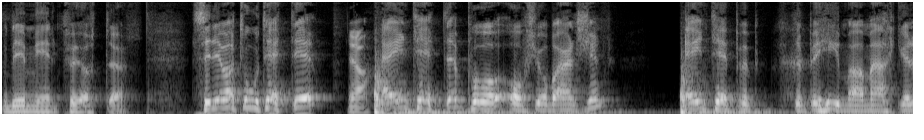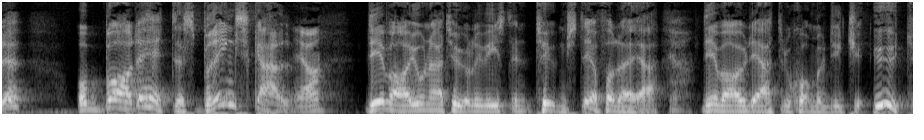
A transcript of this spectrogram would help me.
det medførte. Så det var to tette. Ja. Én tette på offshorebransjen, én tette på Hima-markedet, og badehette, springskall. Ja. Det var jo naturligvis den tyngste for deg. ja. Det var jo det at du kom deg ikke ut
